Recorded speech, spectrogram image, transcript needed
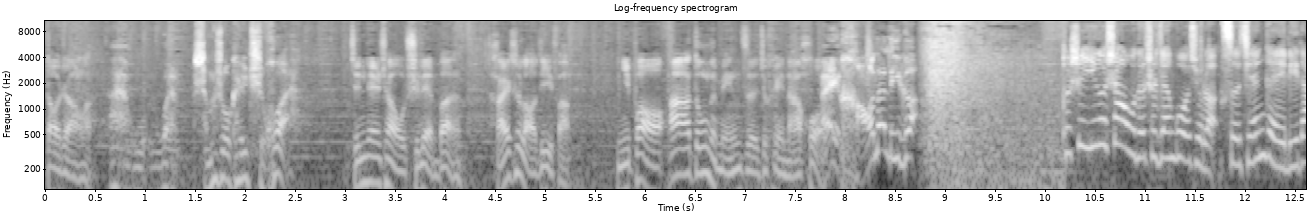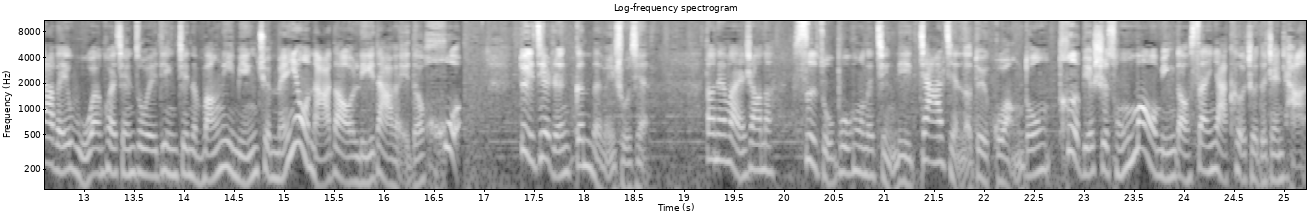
到账了。哎，我我什么时候可以取货呀？今天上午十点半，还是老地方。你报阿东的名字就可以拿货。哎，好的，李哥。可是，一个上午的时间过去了，此前给黎大伟五万块钱作为定金的王立明却没有拿到黎大伟的货，对接人根本没出现。当天晚上呢，四组布控的警力加紧了对广东，特别是从茂名到三亚客车的侦查，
